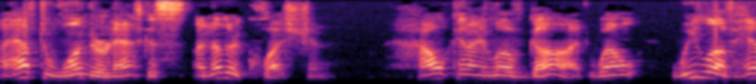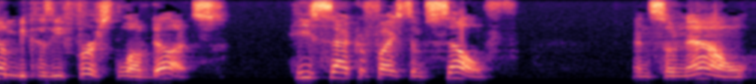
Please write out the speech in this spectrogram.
I have to wonder and ask another question How can I love God? Well, we love him because he first loved us. He sacrificed himself. And so now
